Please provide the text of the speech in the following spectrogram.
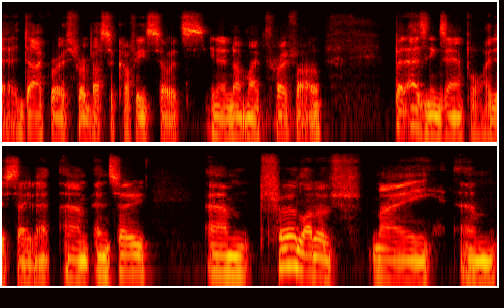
uh, dark roast robusta coffee, so it's you know not my profile. But as an example, I just say that. Um, and so um, for a lot of my um,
